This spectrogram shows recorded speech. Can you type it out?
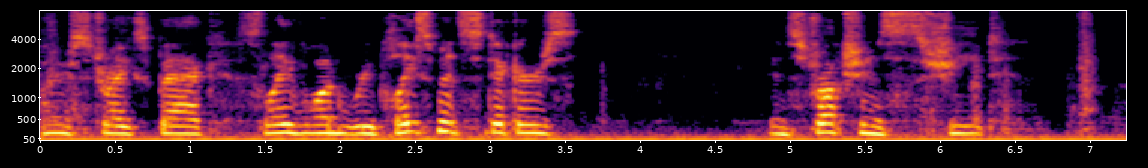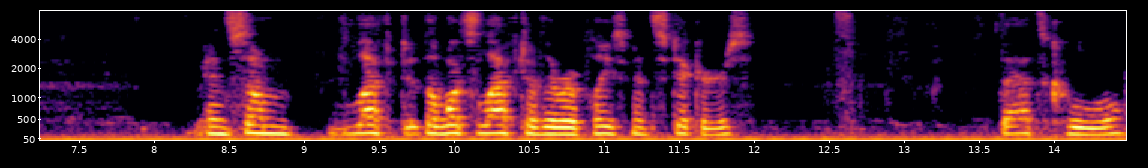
Empire Strikes Back Slave One replacement stickers, instructions sheet, and some left, the what's left of the replacement stickers. That's cool.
